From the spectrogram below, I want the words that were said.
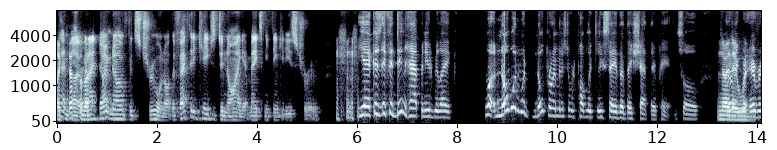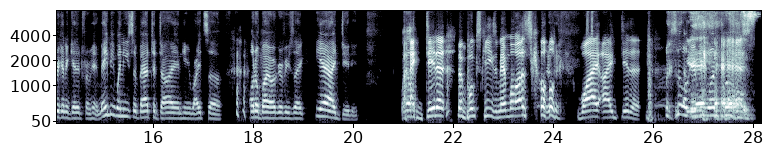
Like I don't that's know, what and I. I don't know if it's true or not. The fact that he keeps denying it makes me think it is true. yeah, because if it didn't happen, you'd be like, well, no one would, no prime minister would publicly say that they shat their pants. So I no, don't they think wouldn't. we're ever gonna get it from him. Maybe when he's about to die and he writes a autobiography, he's like, "Yeah, I did it." Well, I did it. The book's keys memoirs called "Why I Did It." so everyone yes.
